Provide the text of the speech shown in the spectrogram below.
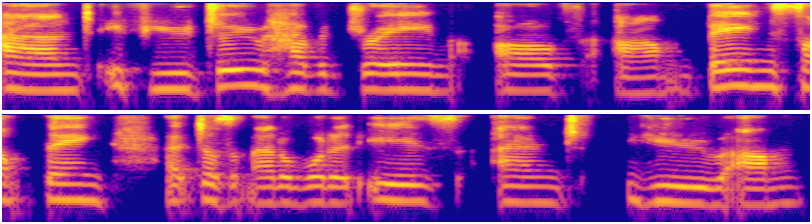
And if you do have a dream of um, being something, it doesn't matter what it is, and you um,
